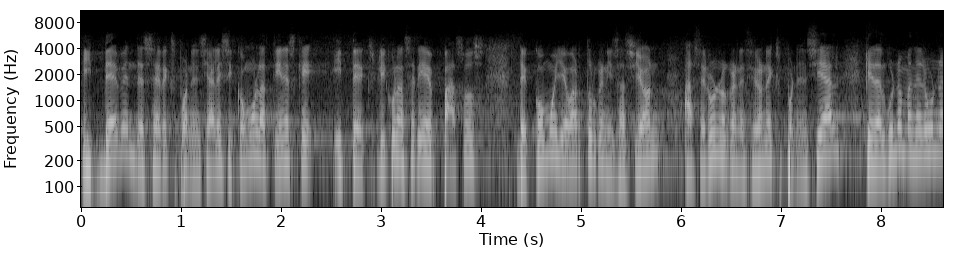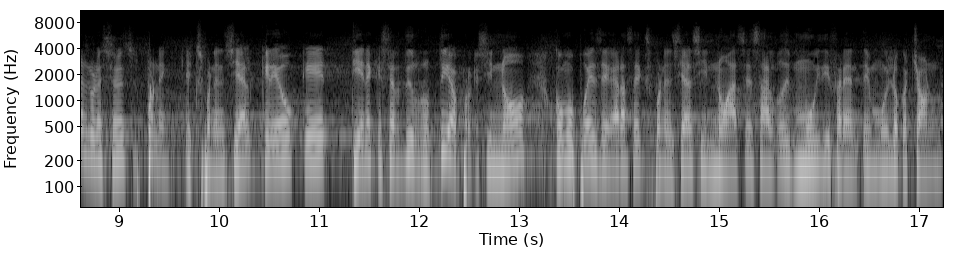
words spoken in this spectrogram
y deben de ser exponenciales y cómo la tienes que, y te explica una serie de pasos de cómo llevar tu organización a ser una organización exponencial, que de alguna manera una organización exponencial creo que tiene que ser disruptiva, porque si no, ¿cómo puedes llegar a ser exponencial si no haces algo muy diferente y muy locochón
